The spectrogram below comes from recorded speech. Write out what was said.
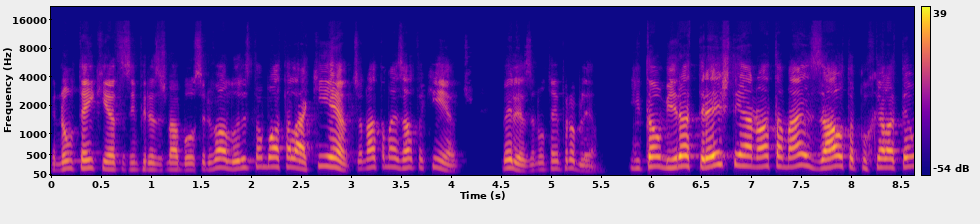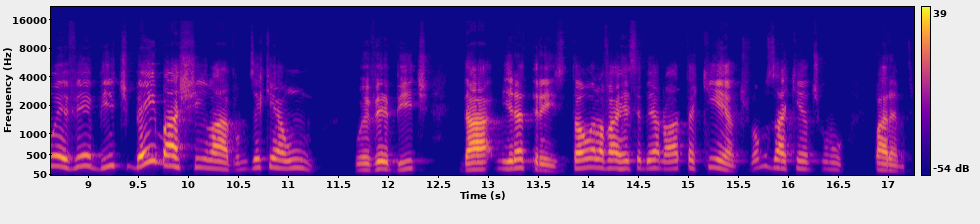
não tem 500 empresas na bolsa de valores, então bota lá 500, a nota mais alta é 500. Beleza, não tem problema. Então Mira 3 tem a nota mais alta porque ela tem um EV/BIT bem baixinho lá, vamos dizer que é 1, o EV/BIT da Mira 3. Então ela vai receber a nota 500. Vamos usar 500 como parâmetro.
